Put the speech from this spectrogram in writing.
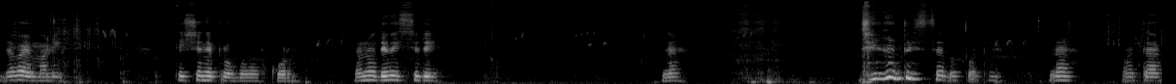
Давай, малі. Ти ще не пробував корм. А ну дивись сюди. На. Ти з себе хватай. На. Отак.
